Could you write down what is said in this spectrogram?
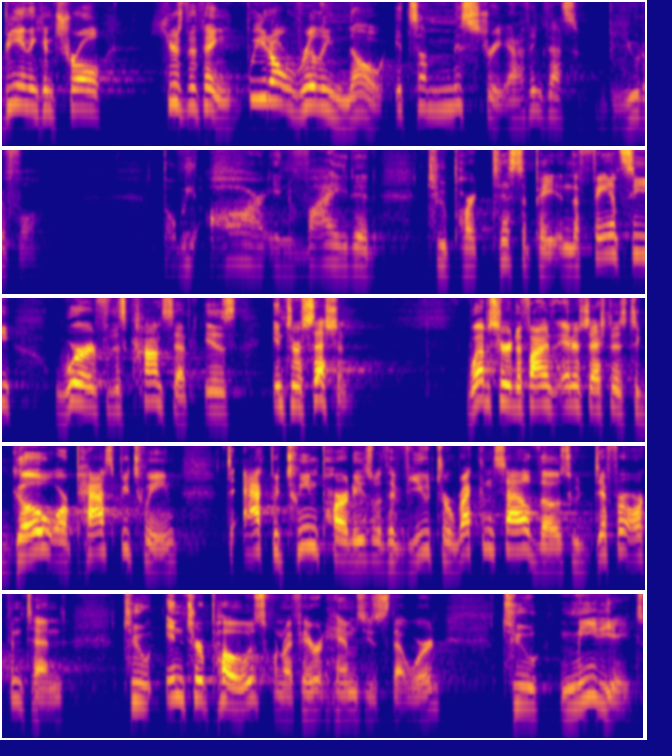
being in control? Here's the thing we don't really know. It's a mystery, and I think that's beautiful. But we are invited to participate. And the fancy word for this concept is intercession. Webster defines intercession as to go or pass between, to act between parties with a view to reconcile those who differ or contend, to interpose, one of my favorite hymns uses that word, to mediate.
